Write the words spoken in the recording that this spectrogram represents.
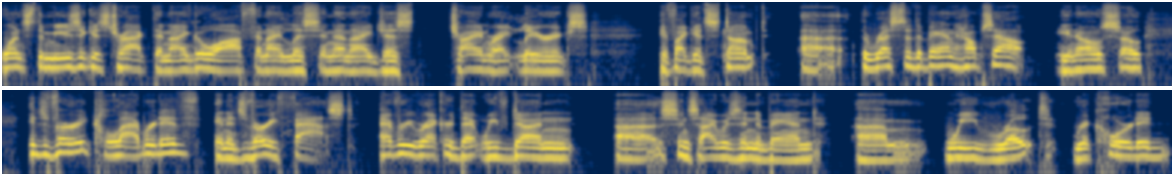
once the music is tracked, then I go off and I listen and I just try and write lyrics. If I get stumped, uh, the rest of the band helps out, you know? So it's very collaborative and it's very fast. Every record that we've done uh, since I was in the band, um, we wrote, recorded,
